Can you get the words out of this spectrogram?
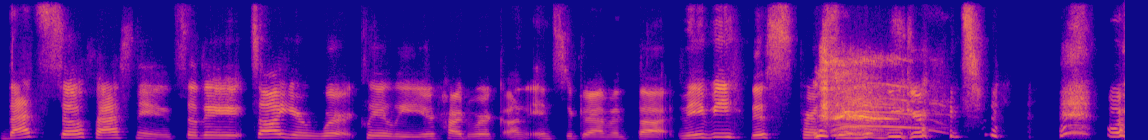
That's so fascinating. So they saw your work, clearly your hard work on Instagram, and thought maybe this person would be great for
